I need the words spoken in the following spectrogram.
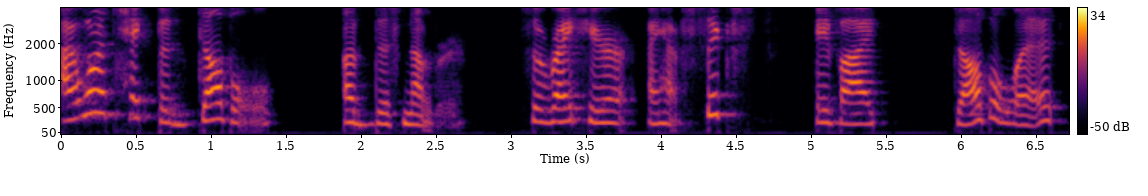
I want to take the double of this number. So right here, I have six. If I double it,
